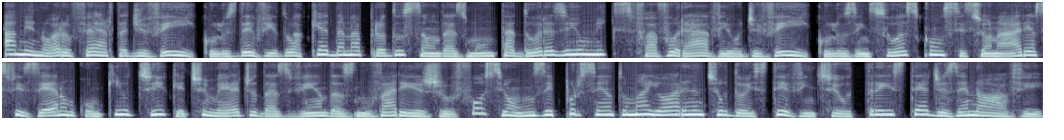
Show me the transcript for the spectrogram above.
a menor oferta de veículos devido à queda na produção das montadoras e um mix favorável de veículos em suas concessionárias fizeram com que o ticket médio das vendas no varejo fosse 11% maior ante o 2T20 e o 3T19.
